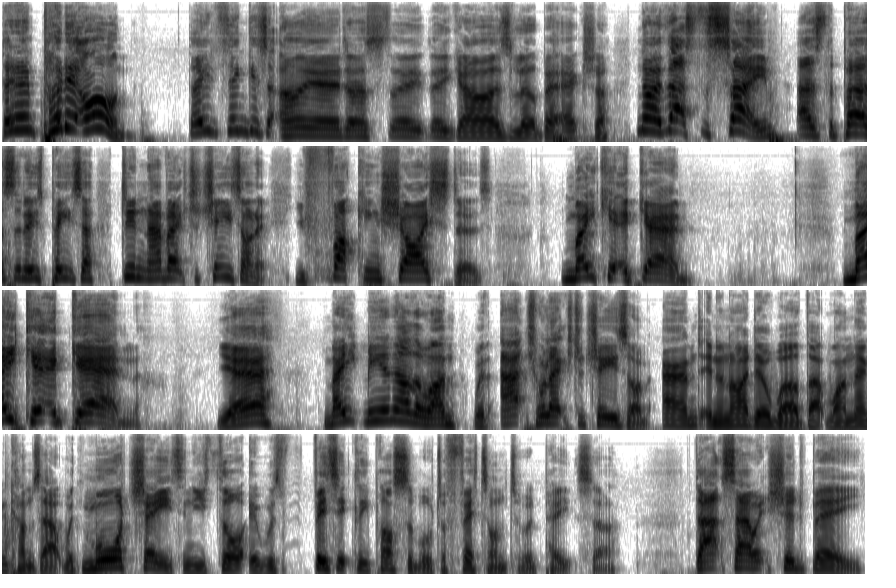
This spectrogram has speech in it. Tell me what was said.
they don't put it on. They think it's oh yeah, just there, there you go, oh, there's a little bit extra. No, that's the same as the person whose pizza didn't have extra cheese on it. You fucking shysters. Make it again. Make it again. Yeah? Make me another one with actual extra cheese on. And in an ideal world, that one then comes out with more cheese than you thought it was physically possible to fit onto a pizza. That's how it should be.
